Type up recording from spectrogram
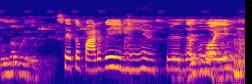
से तो पारे ही। नहीं जब बॉय हम्म।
